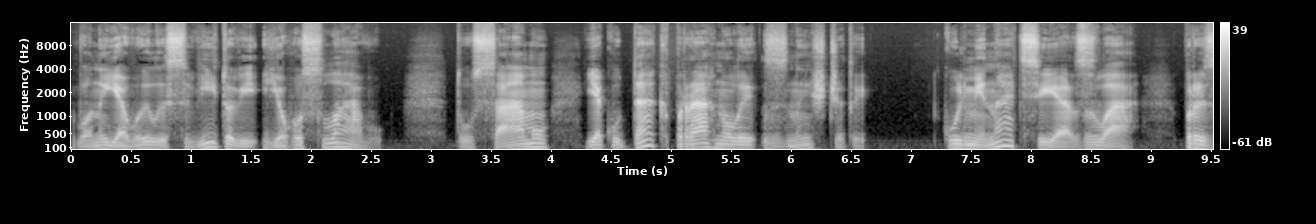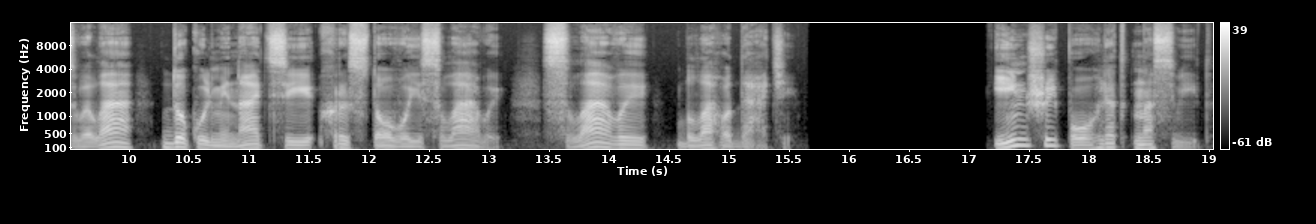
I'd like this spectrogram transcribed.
вони явили світові Його славу, ту саму, яку так прагнули знищити. Кульмінація зла призвела до кульмінації Христової слави слави благодаті. Інший погляд на світ.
